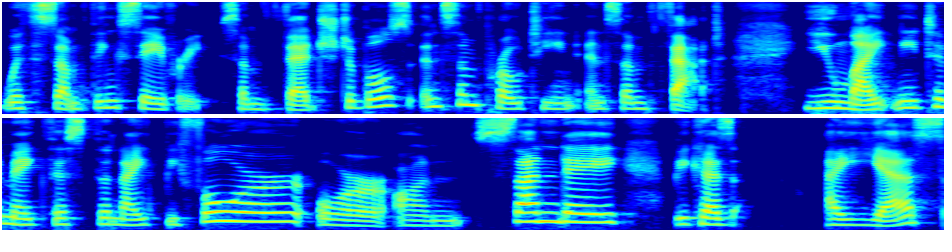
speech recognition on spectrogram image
with something savory, some vegetables and some protein and some fat. You might need to make this the night before or on Sunday because I yes,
